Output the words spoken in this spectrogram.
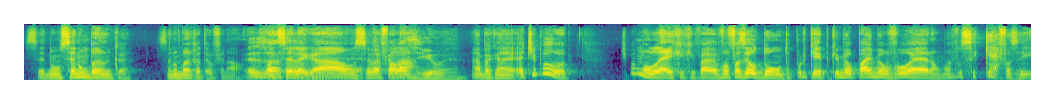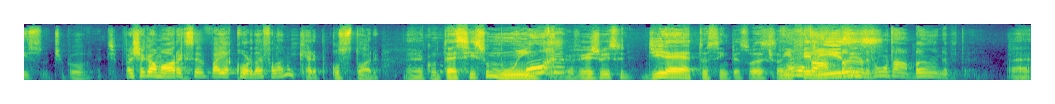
você não, você não banca. Você não banca até o final. Pode ser Exatamente. legal, É, você vai falar. vazio, é. Ah, bacana. É tipo. Tipo um moleque que vai, eu vou fazer odonto. Por quê? Porque meu pai e meu avô eram. Mas você quer fazer isso? Tipo, vai chegar uma hora que você vai acordar e falar, não quero ir pro consultório. É, acontece isso muito. Porra! Eu vejo isso direto, assim, pessoas que são Vamos montar uma banda, infelizes. vamos montar uma banda. É,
